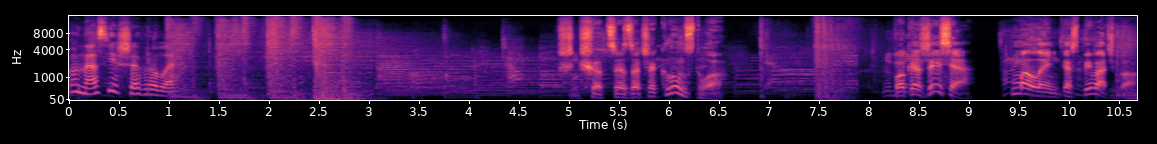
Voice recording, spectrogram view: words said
У нас є шевроле. Що це за чаклунство? Покажися, маленька співачко.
